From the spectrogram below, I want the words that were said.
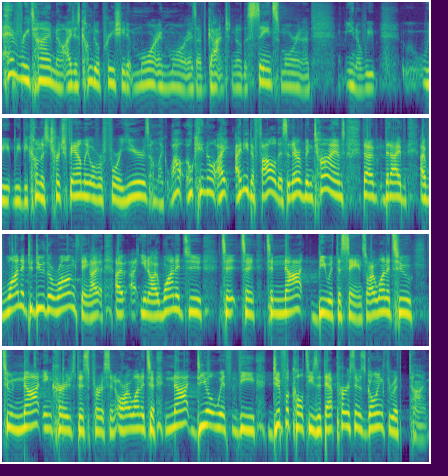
every time now I just come to appreciate it more and more as I've gotten to know the saints more and I've you know we we we become this church family over four years. I'm like wow okay no I, I need to follow this. And there have been times that I've that I've I've wanted to do the wrong thing. I, I, I you know I wanted to to to to not be with the saints or I wanted to to not encourage this person or I wanted to not deal with the difficulties that that person is going through at the time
